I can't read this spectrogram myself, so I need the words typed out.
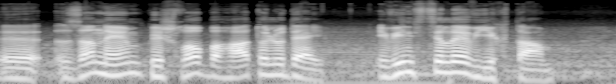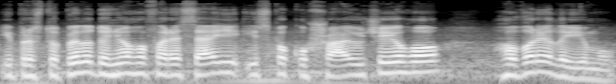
Е, за ним пішло багато людей, і Він зцілив їх там. І приступили до нього фарисеї і, спокушаючи його, говорили йому,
